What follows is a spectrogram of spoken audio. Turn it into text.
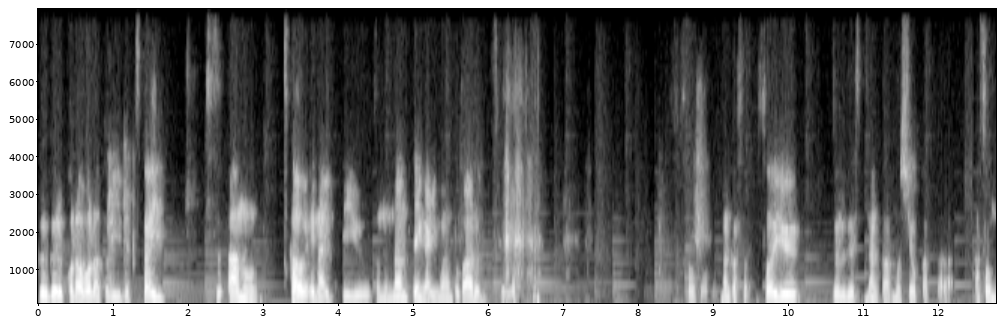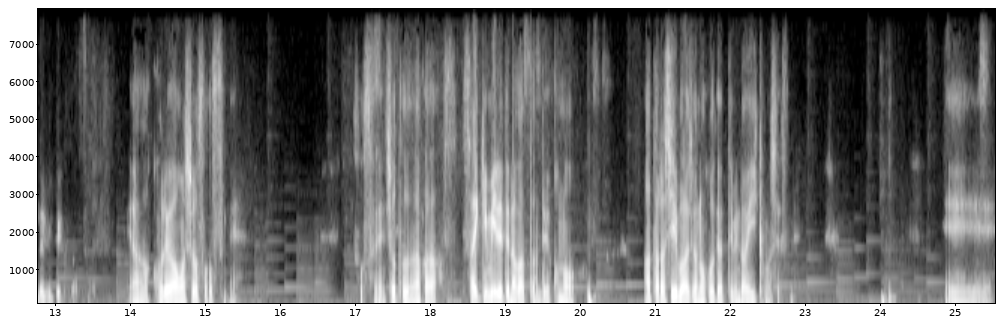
Google コラボラトリーで使い、つあの、使えないっていう、その難点が今のところあるんですけど。そうそう。なんかそそういうツールです。なんかもしよかったら遊んでみてください。え。いやー、これは面白そうですね。そうですね。ちょっとなんか、最近見れてなかったんで、この新しいバージョンの方でやってみるのはいいかもしれないですね。え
